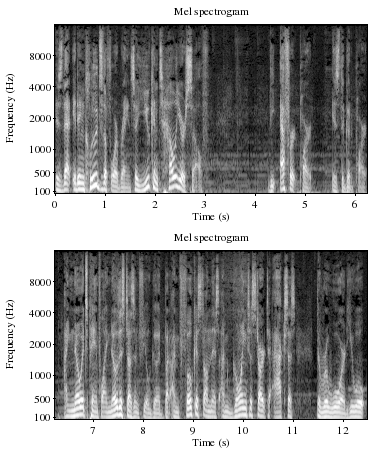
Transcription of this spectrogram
is that it includes the forebrain. So you can tell yourself the effort part is the good part. I know it's painful. I know this doesn't feel good, but I'm focused on this. I'm going to start to access the reward. You will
